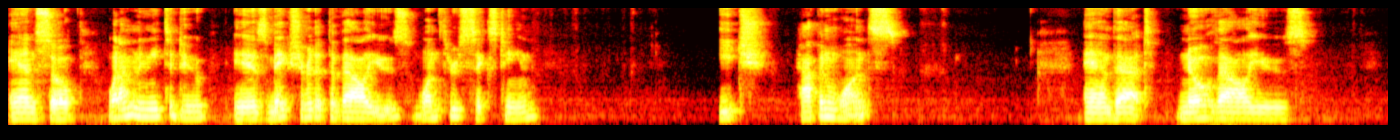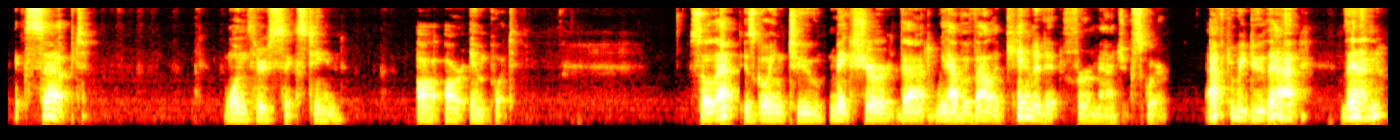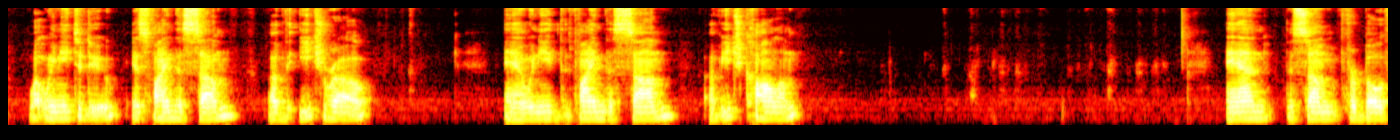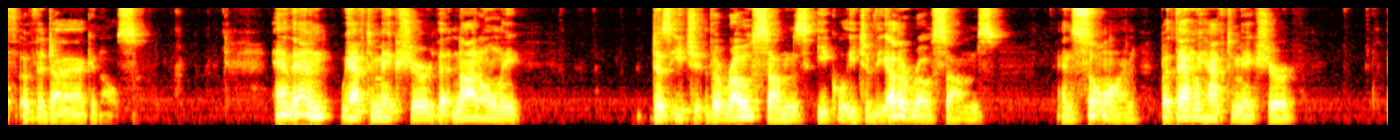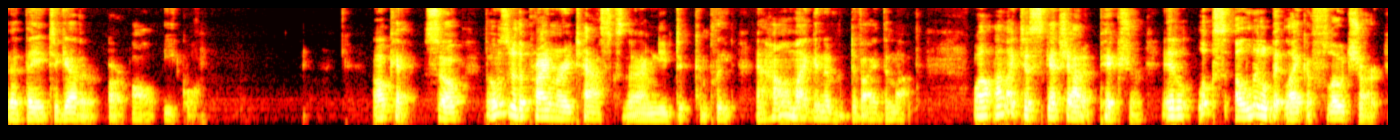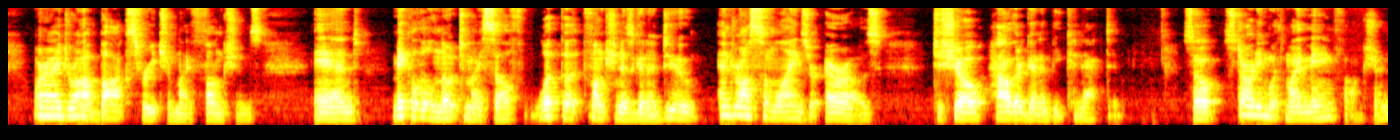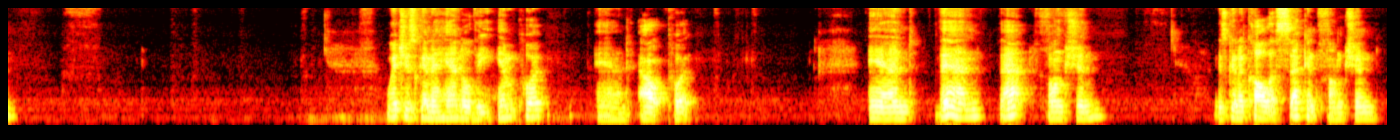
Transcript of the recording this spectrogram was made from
And so what I'm going to need to do is make sure that the values 1 through 16 each happen once and that no values except 1 through 16 are, are input. So that is going to make sure that we have a valid candidate for a magic square. After we do that, then what we need to do is find the sum of the, each row and we need to find the sum of each column and the sum for both of the diagonals. And then we have to make sure that not only does each the row sums equal each of the other row sums, and so on, but then we have to make sure that they together are all equal. Okay, so those are the primary tasks that I need to complete. Now how am I going to divide them up? Well, I like to sketch out a picture. It looks a little bit like a flowchart, where I draw a box for each of my functions, and make a little note to myself what the function is going to do and draw some lines or arrows to show how they're going to be connected. So starting with my main function, which is going to handle the input and output. And then that function is going to call a second function,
